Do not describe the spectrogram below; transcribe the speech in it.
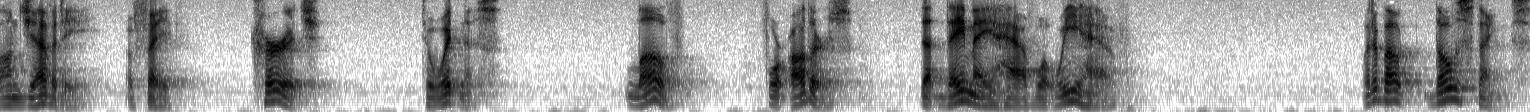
longevity of faith, courage to witness, love for others that they may have what we have? What about those things?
